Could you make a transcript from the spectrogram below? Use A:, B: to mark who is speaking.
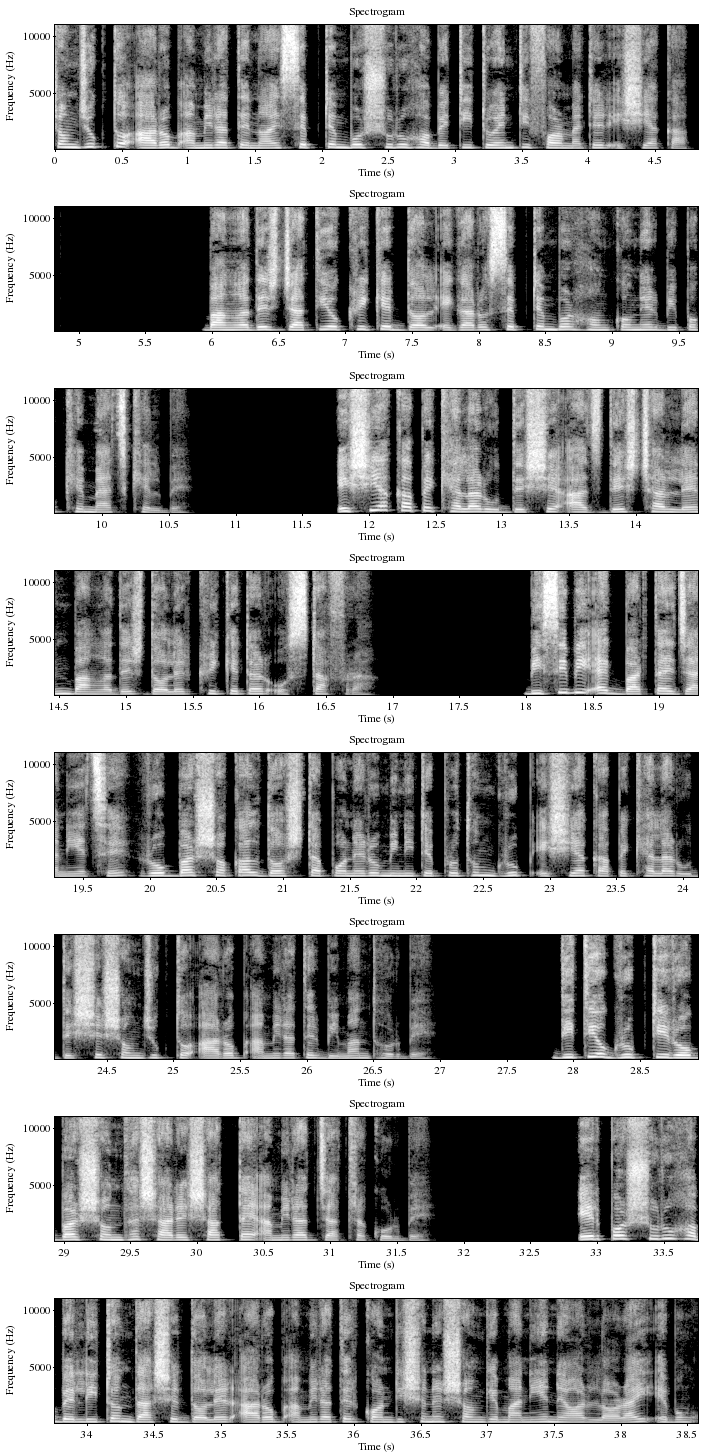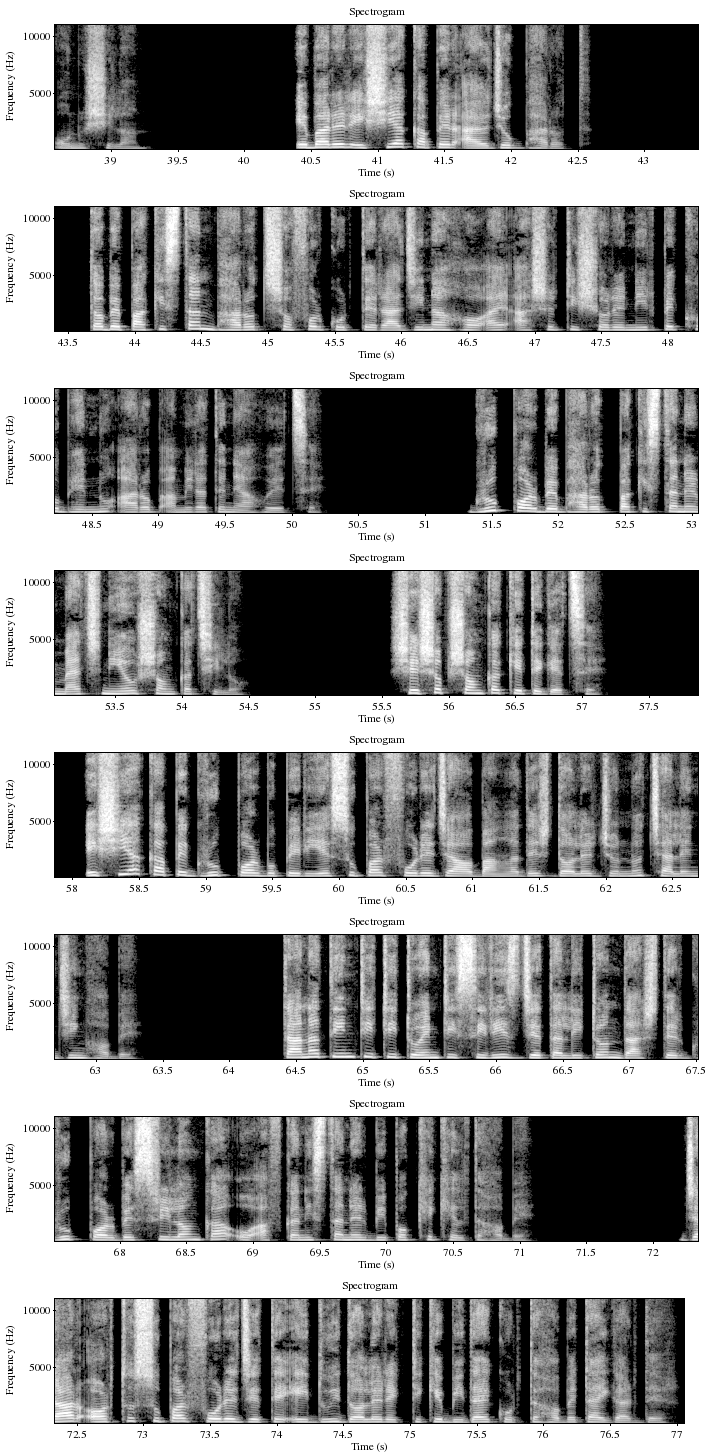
A: সংযুক্ত আরব আমিরাতে নয় সেপ্টেম্বর শুরু হবে টি টোয়েন্টি ফরম্যাটের এশিয়া কাপ। বাংলাদেশ জাতীয় ক্রিকেট দল এগারো সেপ্টেম্বর হংকংয়ের বিপক্ষে ম্যাচ খেলবে। এশিয়া কাপে খেলার উদ্দেশ্যে আজ দেশ ছাড়লেন বাংলাদেশ দলের ক্রিকেটার ও স্টাফরা। বিসিবি এক বার্তায় জানিয়েছে, রোববার সকাল দশটা পনেরো মিনিটে প্রথম গ্রুপ এশিয়া কাপে খেলার উদ্দেশ্যে সংযুক্ত আরব আমিরাতের বিমান ধরবে। দ্বিতীয় গ্রুপটি রোববার সন্ধ্যা সাড়ে সাতটায় আমিরাত যাত্রা করবে। এরপর শুরু হবে লিটন দাসের দলের আরব আমিরাতের কন্ডিশনের সঙ্গে মানিয়ে নেওয়ার লড়াই এবং অনুশীলন। এবারের এশিয়া কাপের আয়োজক ভারত। তবে পাকিস্তান ভারত সফর করতে রাজি না হওয়ায় আশাটি সরে নিরপেক্ষ ভেন্যু আরব আমিরাতে নেওয়া হয়েছে। গ্রুপ পর্বে ভারত পাকিস্তানের ম্যাচ নিয়েও শঙ্কা ছিল। সেসব শঙ্কা কেটে গেছে। এশিয়া কাপে গ্রুপ পর্ব পেরিয়ে সুপার ফোরে যাওয়া বাংলাদেশ দলের জন্য চ্যালেঞ্জিং হবে। টানা তিনটি টি টোয়েন্টি সিরিজ জেতা লিটন দাসদের গ্রুপ পর্বে শ্রীলঙ্কা ও আফগানিস্তানের বিপক্ষে খেলতে হবে। যার অর্থ সুপার ফোরে যেতে এই দুই দলের একটিকে বিদায় করতে হবে টাইগারদের।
